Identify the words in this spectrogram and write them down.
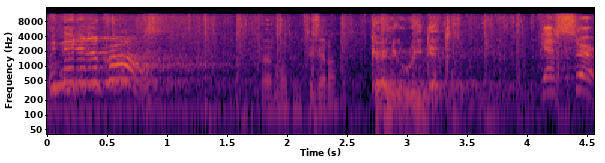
We made it across! طيب ممكن تقرا؟ Can you read it? Yes, sir.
